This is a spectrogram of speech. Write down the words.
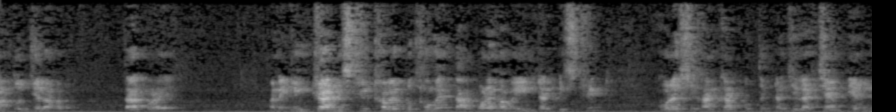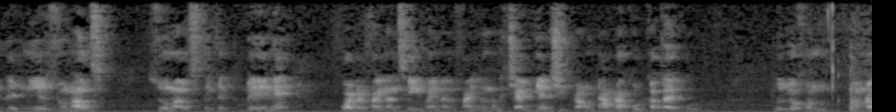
আন্তর্জেলা হবে। তারপরে মানে ইন্টার ডিস্ট্রিক্ট হবে প্রথমে, তারপরে হবে ইন্টার ডিস্ট্রিক্ট করে সেখানকার প্রত্যেকটা জেলার চ্যাম্পিয়নদের নিয়ে জোনালস জোনালস থেকে তুলে এনে কোয়ার্টার ফাইনাল সেমিফাইনাল ফাইনাল মানে চ্যাম্পিয়নশিপ রাউন্ডটা আমরা কলকাতায় করব। তো যখন আমরা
